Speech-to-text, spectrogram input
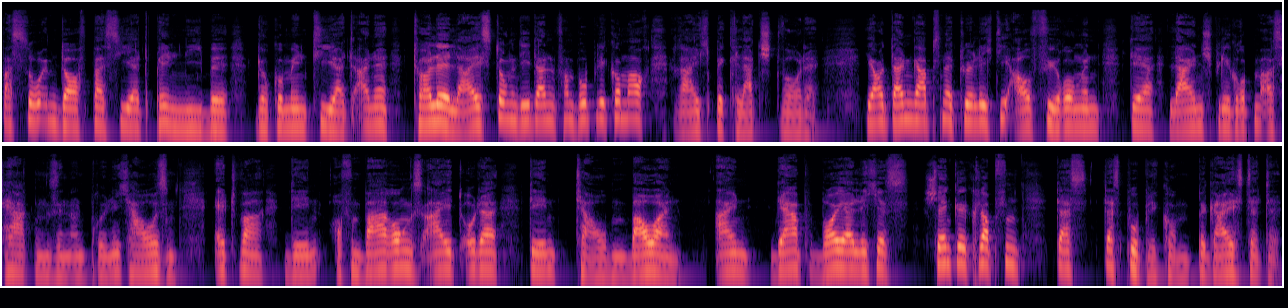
was so im Dorf passiert, penibel dokumentiert. Eine tolle Leistung, die dann vom Publikum auch reich beklatscht wurde. Ja, und dann gab's natürlich die Aufführungen der Laienspielgruppen aus Herkensen und Brünichhausen, etwa den Offenbarungseid oder den Taubenbauern ein derb bäuerliches Schenkelklopfen, das das Publikum begeisterte.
